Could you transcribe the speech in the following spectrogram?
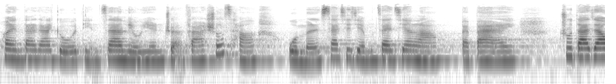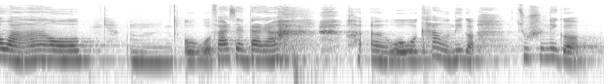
欢迎大家给我点赞、留言、转发、收藏，我们下期节目再见啦，拜拜，祝大家晚安哦。嗯，我我发现大家，呃，我我看了那个，就是那个。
